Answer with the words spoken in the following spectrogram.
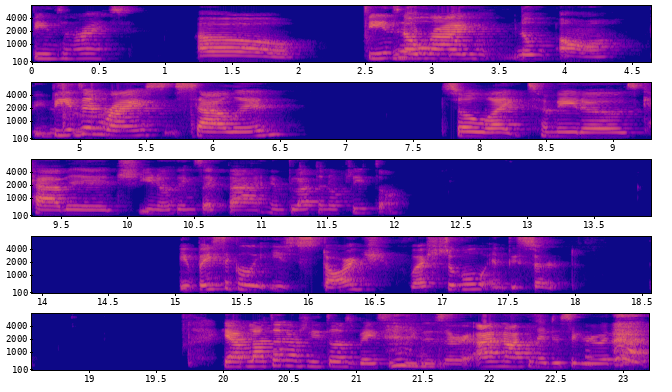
Beans and rice. Oh. Beans no, and rice. no, no. Oh. beans and rice salad so like tomatoes cabbage you know things like that and plátano frito You basically eat starch, vegetable, and dessert. yeah plátano frito is basically dessert i'm not going to disagree with that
